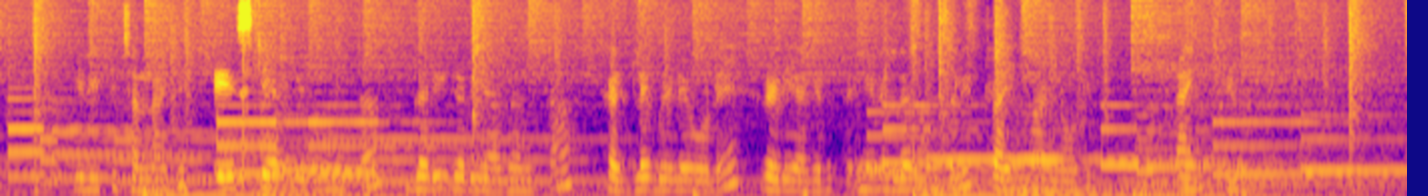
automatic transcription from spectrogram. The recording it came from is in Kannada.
ಈ ರೀತಿ ಚೆನ್ನಾಗಿ ಟೇಸ್ಟಿಯಾಗಿರುವಂಥ ಗರಿ ಗರಿಯಾದಂಥ ಕಡಲೆಬೇಳೆ ವಡೆ ರೆಡಿಯಾಗಿರುತ್ತೆ ನೀವೆಲ್ಲರೂ ಒಂದ್ಸಲಿ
